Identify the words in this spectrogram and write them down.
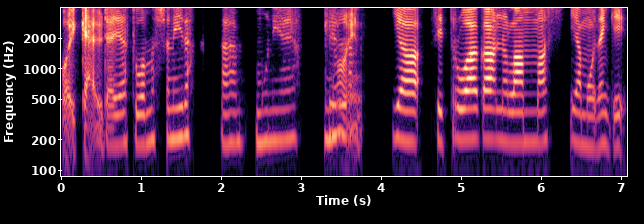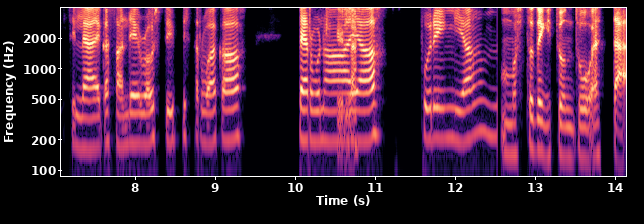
voi käydä ja tuomassa niitä ää, munia ja Kyllä. noin. Ja sitten ruoka, no lammas ja muutenkin sille aika Sunday roast-tyyppistä ruokaa, perunaa Kyllä. ja puddingia. Musta jotenkin tuntuu, että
